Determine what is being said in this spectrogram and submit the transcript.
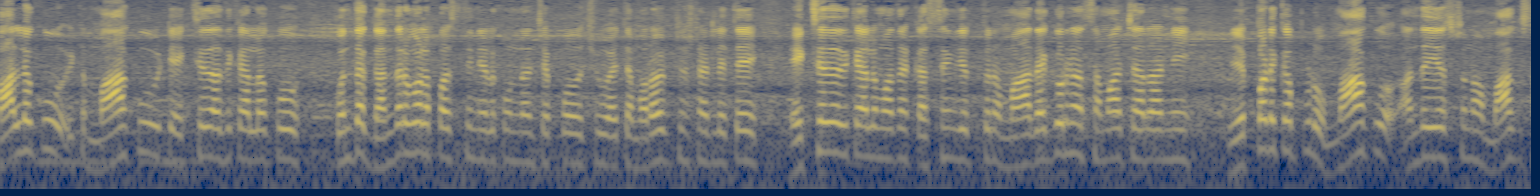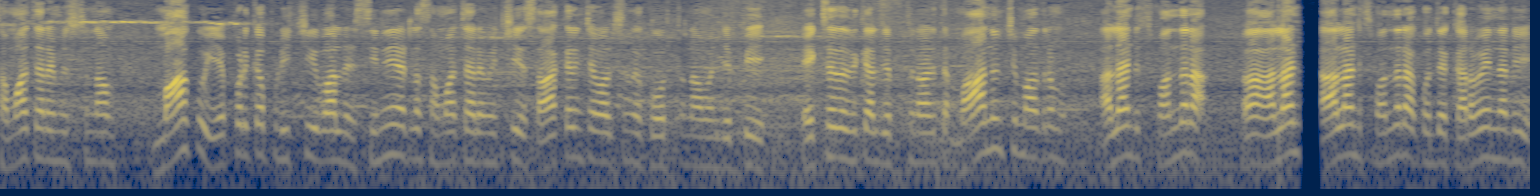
వాళ్ళకు ఇటు మాకు ఇటు ఎక్సైజ్ అధికారులకు కొంత గందరగోళ పరిస్థితి నెలకొందని చెప్పవచ్చు. అయితే మరోవైపు చూసినట్లయితే ఎక్సైజ్ అధికారులు మాత్రం ఖచ్చితంగా చెప్తున్నారు మా దగ్గర ఉన్న సమాచారాన్ని ఎప్పటికప్పుడు మాకు అందజేస్తున్నాం మాకు సమాచారం ఇస్తున్నాం మాకు ఎప్పటికప్పుడు ఇచ్చి వాళ్ళని సినీ నటుల సమాచారం ఇచ్చి సహకరించవలసిందిగా కోరుతున్నామని చెప్పి ఎక్సైజ్ అధికారులు చెప్తున్నారు. అయితే మా నుంచి మాత్రం అలాంటి స్పందన అలాంటి అలాంటి స్పందన కొద్దిగా కరువైందని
